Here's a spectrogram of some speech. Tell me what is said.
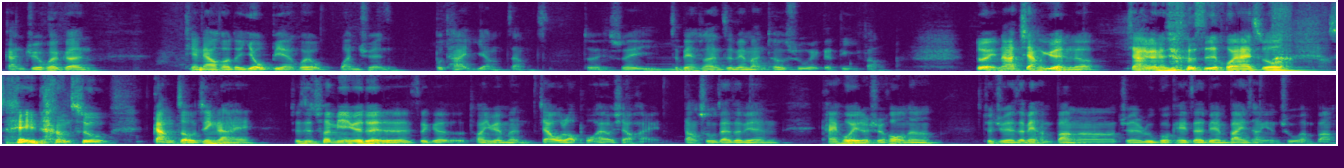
感觉会跟田寮河的右边会有完全不太一样。这样子，对，所以这边算这边蛮特殊的一个地方。对，那讲远了，讲远了就是回来说，所以当初刚走进来，就是春面乐队的这个团员们，加我老婆还有小孩，当初在这边开会的时候呢。就觉得这边很棒啊，觉得如果可以在这边办一场演出很棒，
